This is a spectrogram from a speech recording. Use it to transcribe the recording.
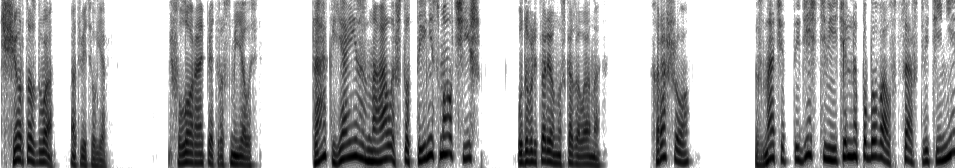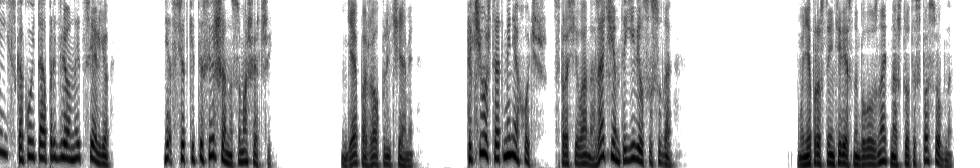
«Черта с два!» — ответил я. Флора опять рассмеялась. «Так я и знала, что ты не смолчишь», — удовлетворенно сказала она. «Хорошо. Значит, ты действительно побывал в царстве теней с какой-то определенной целью. Нет, все-таки ты совершенно сумасшедший». Я пожал плечами. «Так чего ж ты от меня хочешь?» — спросила она. «Зачем ты явился сюда?» Мне просто интересно было узнать, на что ты способна.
